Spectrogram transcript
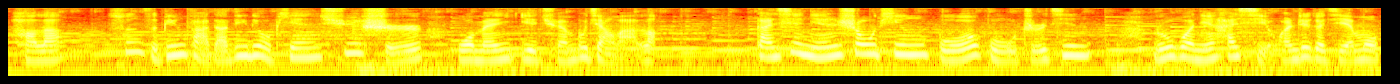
好了，《孙子兵法》的第六篇虚实，我们也全部讲完了。感谢您收听博古知今。如果您还喜欢这个节目，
